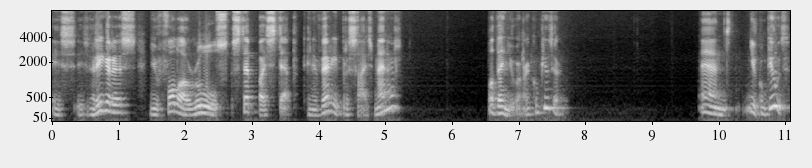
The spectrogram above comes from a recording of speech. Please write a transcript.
is, is rigorous. You follow rules step by step in a very precise manner. Well, then you are a computer. And you compute.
